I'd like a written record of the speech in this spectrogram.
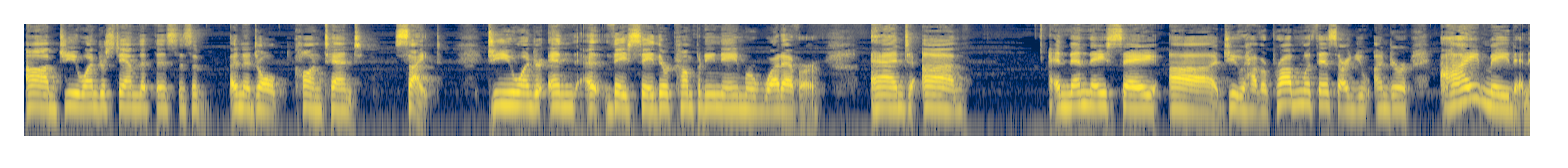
Um, do you understand that this is a, an adult content site? Do you under, and uh, they say their company name or whatever. And, um, and then they say, uh, Do you have a problem with this? Are you under? I made an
